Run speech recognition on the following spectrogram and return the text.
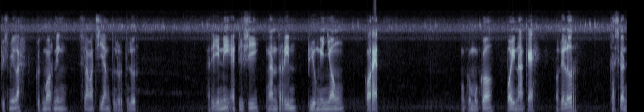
Bismillah, good morning, selamat siang dulur-dulur. Hari ini edisi nganterin biung nyong koret. Muga-muga poin akeh. Oke lur, gasken.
